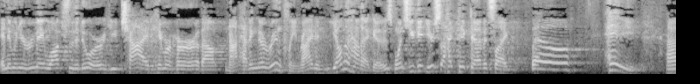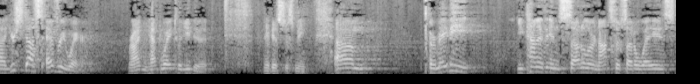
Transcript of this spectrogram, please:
and then when your roommate walks through the door, you chide him or her about not having their room clean, right? And y'all know how that goes. Once you get your side picked up, it's like, well, hey, uh, your stuff's everywhere, right? And you have to wait until you do it. Maybe it's just me. Um, or maybe you kind of, in subtle or not so subtle ways,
